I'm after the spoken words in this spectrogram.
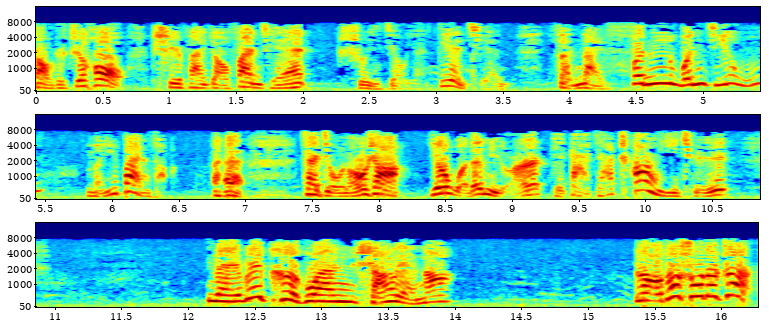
到这之后，吃饭要饭钱，睡觉要垫钱，怎奈分文皆无，没办法，在酒楼上由我的女儿给大家唱一曲。哪位客官赏脸呢？老头说到这儿，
